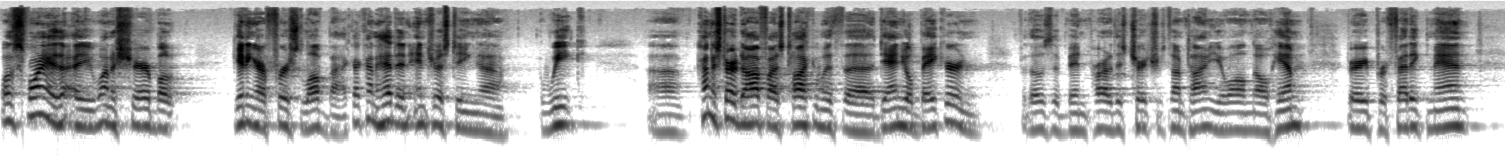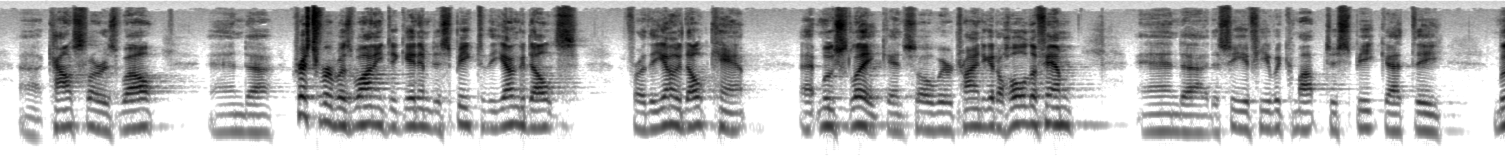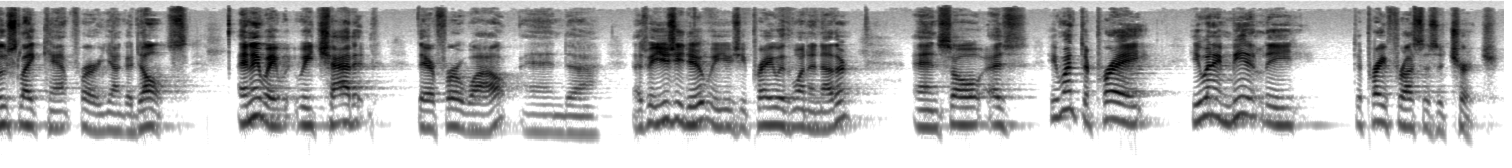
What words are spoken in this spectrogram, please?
Well, this morning I want to share about getting our first love back. I kind of had an interesting uh, week. Uh, kind of started off, I was talking with uh, Daniel Baker, and for those that have been part of this church for some time, you all know him. Very prophetic man, uh, counselor as well. And uh, Christopher was wanting to get him to speak to the young adults for the young adult camp at Moose Lake. And so we were trying to get a hold of him and uh, to see if he would come up to speak at the Moose Lake camp for young adults. And anyway, we, chatted there for a while. And uh, as we usually do, we usually pray with one another. And so as he went to pray, he went immediately to pray for us as a church.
